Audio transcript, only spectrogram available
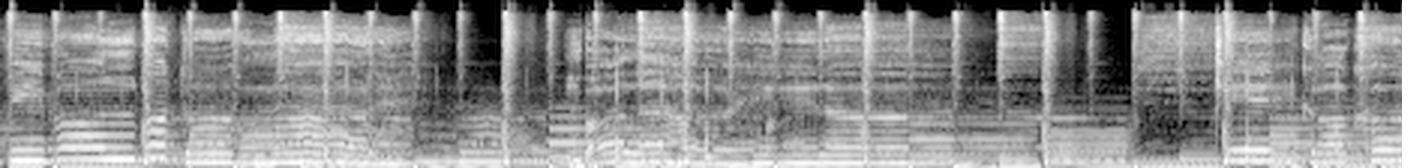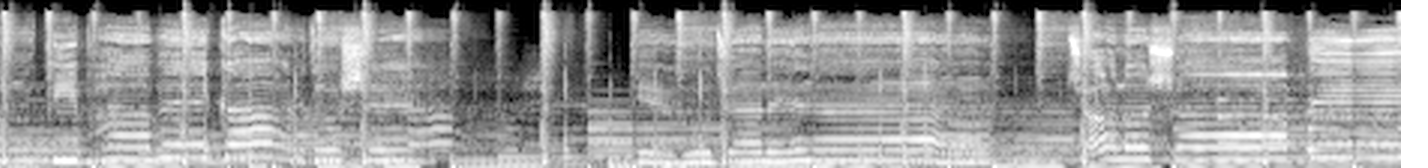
ভাবি বলব তোমায়, বলা হয় না। কে কখন কীভাবে কার দোষে, কেউ জানে না। চলো সব দ্বিধা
